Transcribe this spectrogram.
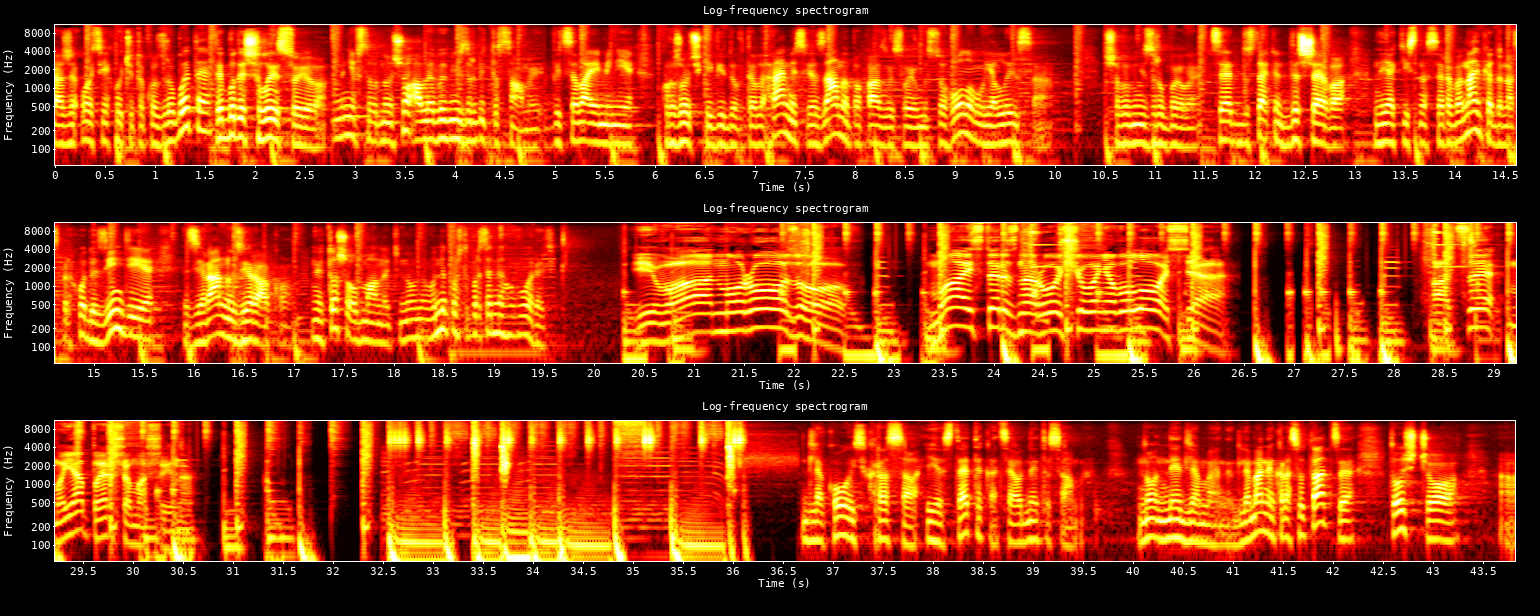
Каже: ось я хочу таку зробити. Ти будеш лисою. Мені все одно що, але ви мені зробіть те саме. Відсилає мені кружочки відео в телеграмі сльозами, показує свою лису голову. Я лиса. Що ви мені зробили? Це достатньо дешева, неякісна сировина, яка до нас приходить з Індії, з Ірану, з Іраку. Не то, що обмануть, ну вони просто про це не говорять. Іван Морозов, майстер з нарощування волосся. А це моя перша машина. Для когось краса і естетика це одне те саме. Но не для мене. Для мене красота це то, що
